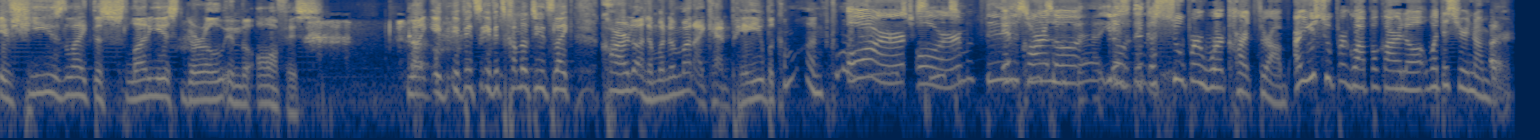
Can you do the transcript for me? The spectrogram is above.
if she's like the sluttiest girl in the office. Like if, if it's if it's come up to you, it's like Carlo, alam mo naman, I can't pay you, but come on, come on. Or, let's just look or, at some of this, if look at some Carlo. You know, is like a super work heartthrob. Are you super guapo, Carlo? What is your number?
